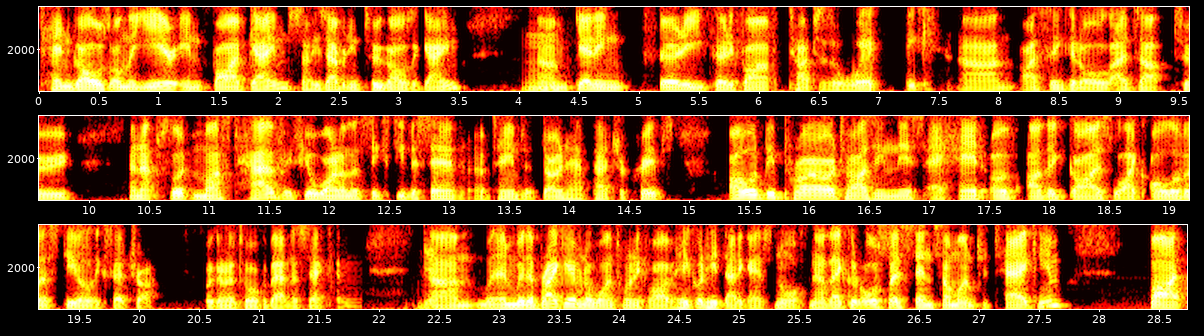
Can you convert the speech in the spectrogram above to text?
10 goals on the year in five games. So he's averaging two goals a game, Mm. um, getting 30, 35 touches a week. Um, I think it all adds up to an absolute must have if you're one of the 60% of teams that don't have Patrick Cripps. I would be prioritizing this ahead of other guys like Oliver, Steele, etc. We're going to talk about in a second. Yeah. Um, and with a break even of 125, he could hit that against North. Now they could also send someone to tag him, but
